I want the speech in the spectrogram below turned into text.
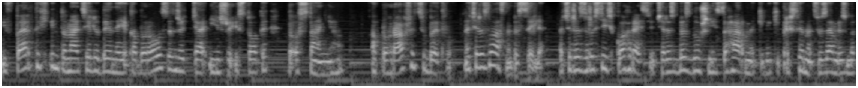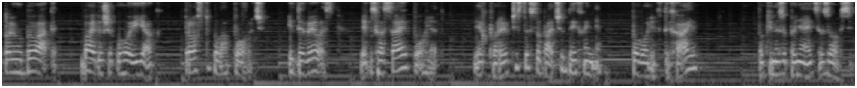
і впертих інтонацій людини, яка боролася з життя іншої істоти до останнього. А програвши цю битву не через власне безсилля, а через російську агресію, через бездушність загарбників, які прийшли на цю землю з метою вбивати, байдуже кого і як, просто була поруч і дивилась, як згасає погляд, як поривчисте собаче дихання, поволі вдихає, поки не зупиняється зовсім.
